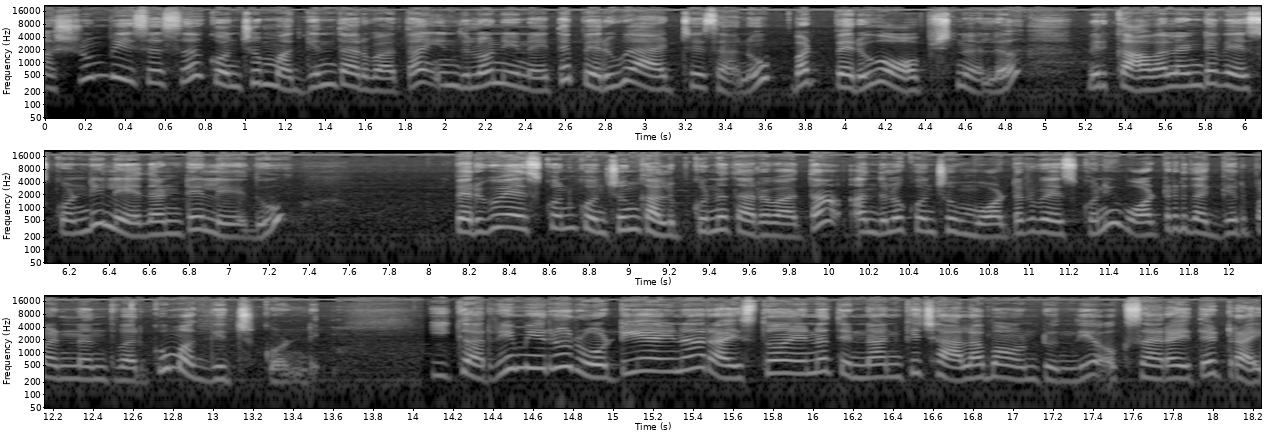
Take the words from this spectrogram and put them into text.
మష్రూమ్ పీసెస్ కొంచెం మగ్గిన తర్వాత ఇందులో నేనైతే పెరుగు యాడ్ చేశాను. బట్ పెరుగు ఆప్షనల్. మీరు కావాలంటే వేసుకోండి లేదంటే లేదు. పెరుగు వేసుకొని కొంచెం కలుపుకున్న తర్వాత అందులో కొంచెం వాటర్ వేసుకొని వాటర్ దగ్గర పడినంత వరకు మగ్గించుకోండి. ఈ కర్రీ మీరు రోటీ అయినా రైస్తో అయినా తినడానికి చాలా బాగుంటుంది. ఒకసారి అయితే ట్రై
